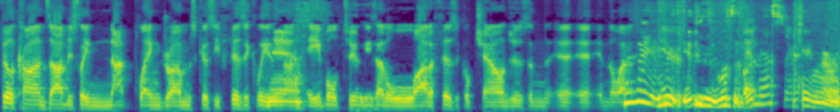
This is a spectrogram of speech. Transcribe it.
Phil Collins obviously not playing drums because he physically is yeah. not able to. He's had a lot of physical challenges in in, in the last it, years. It, was it MS? I can't remember.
